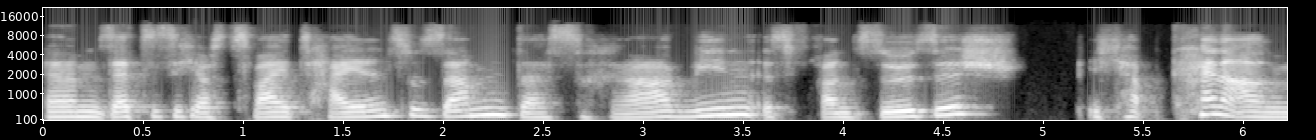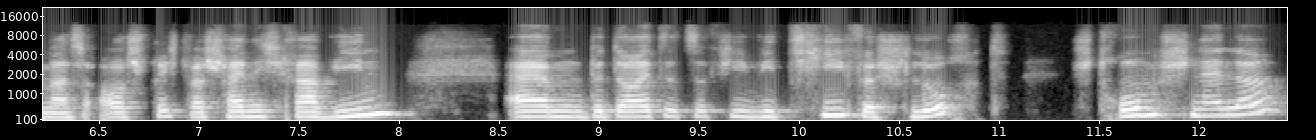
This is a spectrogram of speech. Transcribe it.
ähm, setzt es sich aus zwei Teilen zusammen. Das Ravin ist französisch. Ich habe keine Ahnung, wie man es ausspricht. Wahrscheinlich Ravin ähm, bedeutet so viel wie tiefe Schlucht, Stromschnelle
